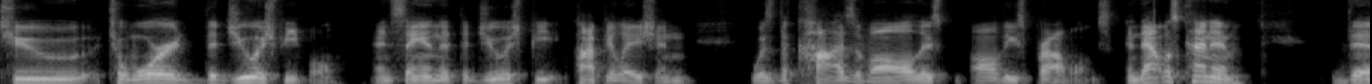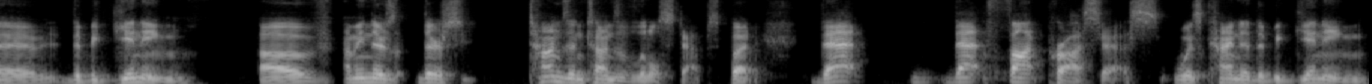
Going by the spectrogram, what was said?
to toward the Jewish people and saying that the Jewish pe- population was the cause of all this all these problems and that was kind of the the beginning of i mean there's there's tons and tons of little steps but that that thought process was kind of the beginning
